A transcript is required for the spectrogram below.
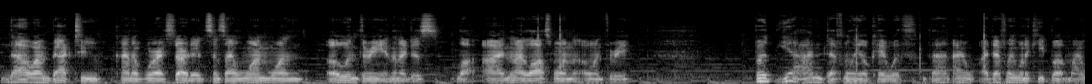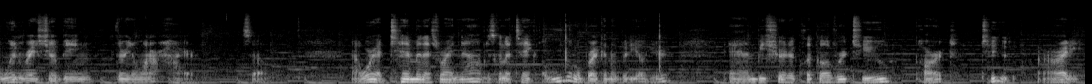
now I'm back to kind of where I started since I won one 0 and 3 and then I just uh, and then I lost one 0 and 3. But yeah, I'm definitely okay with that. I, I definitely want to keep up my win ratio being 3 to 1 or higher. So now we're at 10 minutes right now. I'm just going to take a little break in the video here and be sure to click over to part 2. Alrighty.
